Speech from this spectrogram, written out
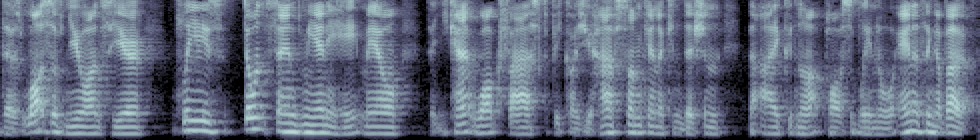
there's lots of nuance here. Please don't send me any hate mail that you can't walk fast because you have some kind of condition that I could not possibly know anything about.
